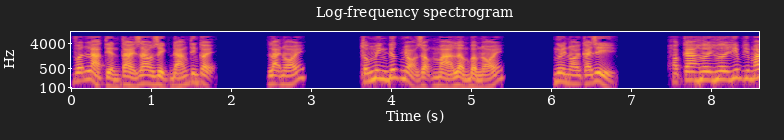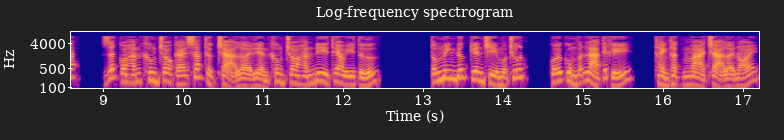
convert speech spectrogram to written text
vẫn là tiền tài giao dịch đáng tin cậy. Lại nói, Tống Minh Đức nhỏ giọng mà lẩm bẩm nói, ngươi nói cái gì? Hoặc ca hơi hơi híp híp mắt, rất có hắn không cho cái xác thực trả lời liền không cho hắn đi theo ý tứ. Tống Minh Đức kiên trì một chút, cuối cùng vẫn là tiết khí, thành thật mà trả lời nói,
